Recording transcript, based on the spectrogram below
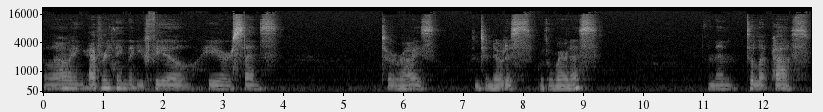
allowing everything that you feel, hear, sense to arise and to notice with awareness and then to let pass.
